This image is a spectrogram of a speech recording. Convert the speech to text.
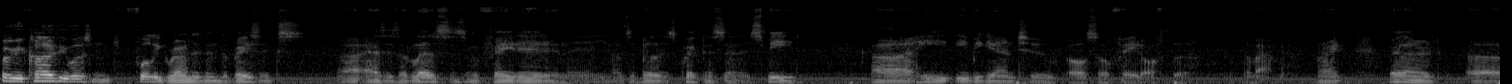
But because he wasn't fully grounded in the basics, uh, as his athleticism faded and uh, you know his ability, his quickness, and his speed, uh, he he began to also fade off the the map. Right, Ray Leonard uh,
